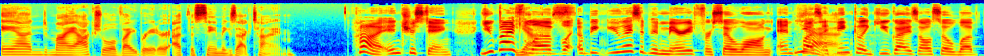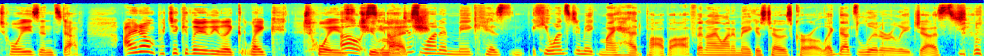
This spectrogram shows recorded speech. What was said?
and my actual vibrator at the same exact time. Huh, interesting. You guys Yes. love like I mean, you guys have been married for so long, and plus, I think like you guys also love toys and stuff. I don't particularly like like toys oh, too Oh, see, much. I just want to make his. He wants to make my head pop off, and I want to make his toes curl. Like that's literally just. like,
